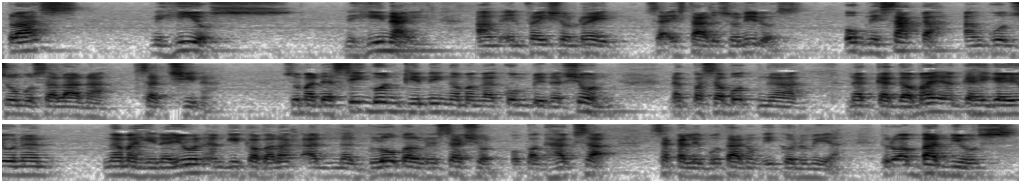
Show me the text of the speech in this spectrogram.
plus ni hiyos ni hinay ang inflation rate sa Estados Unidos ug ni saka ang konsumo sa lana sa China. So madasigon kini nga mga kombinasyon nagpasabot nga nagkagamay ang kahigayunan nga mahinayon ang gikabalak-an nga global recession o paghagsa sa kalibutanong ekonomiya. Pero ang bad news,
